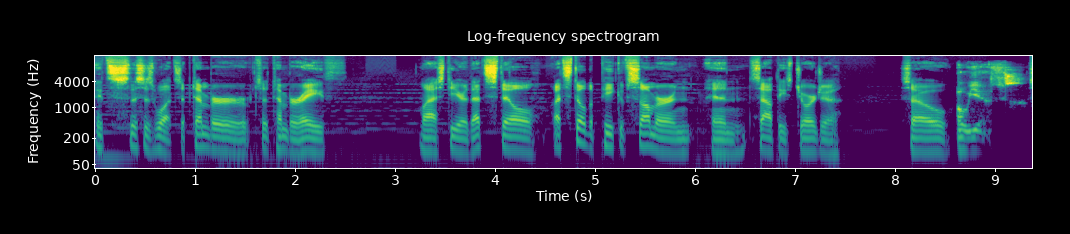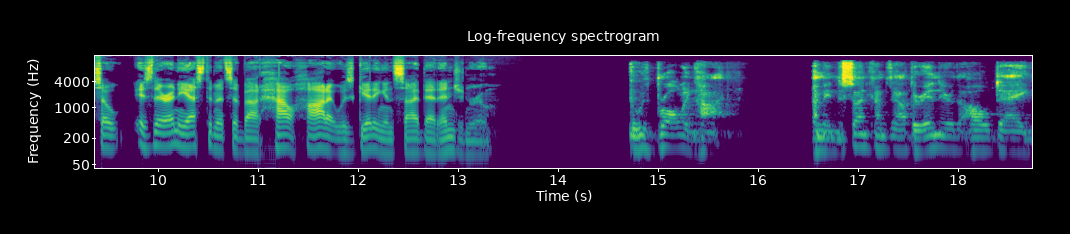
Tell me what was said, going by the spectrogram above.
It's this is what September September eighth last year. That's still that's still the peak of summer in in southeast Georgia. So Oh yes. so is there any estimates about how hot it was getting inside that engine room? it was brawling hot. I mean, the sun comes out. They're in there the whole day.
